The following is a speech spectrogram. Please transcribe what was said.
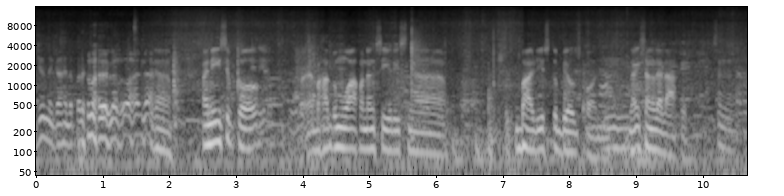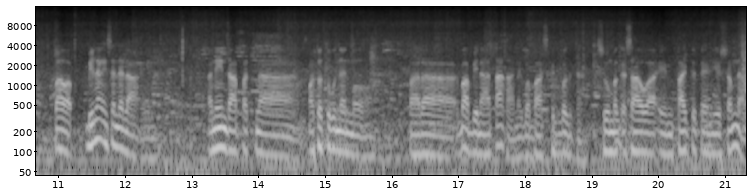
Jun, naghahanap pa ng malalaroan na. Yeah. Aniisip ko, eh, baka gumawa ako ng series na values to build on ng isang lalaki. Saan lang? Bawa, bilang isang lalaki, ano yung dapat na matutunan mo para, ba, binata ka, nagbabasketball ka. So mag-asawa in 5 to 10 years from now,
